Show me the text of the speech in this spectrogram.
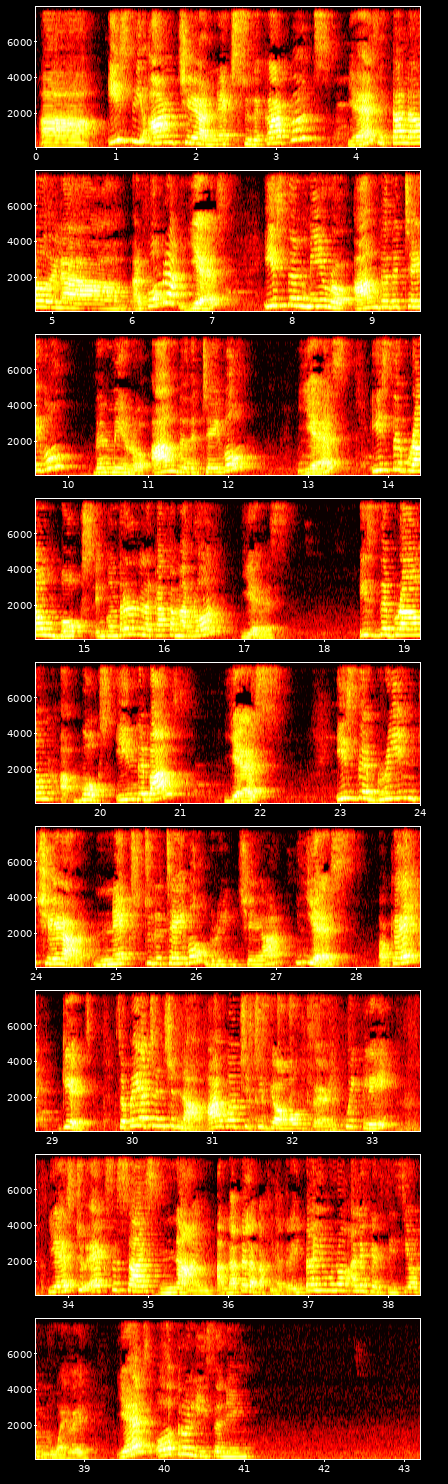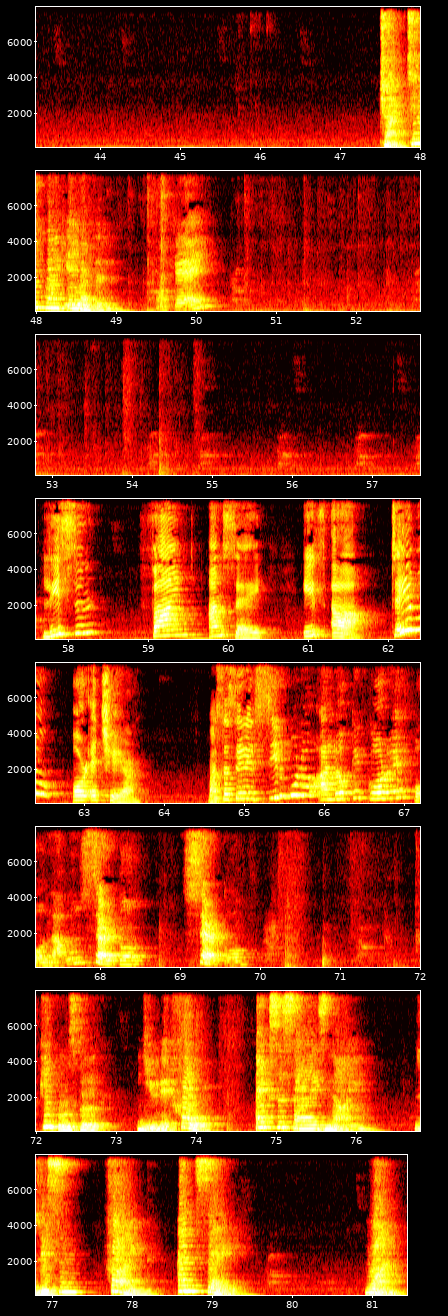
Uh, is the armchair next to the carpet? Yes. ¿Está al lado de la alfombra? Yes. Is the mirror under the table? The mirror under the table? Yes. Is the brown box, ¿encontraron la caja marrón? Yes. Is the brown uh, box in the bath? Yes. Is the green chair next to the table? Green chair? Yes. Okay? Good. So pay attention now. I want you to go very quickly. Yes, to exercise 9. Andate a la página 31 al ejercicio 9. Yes, otro listening. Track 2.11. Okay? Listen, find, and say, it's a table or a chair. Vas a hacer el círculo a lo que corresponda. Un circle, circle. Pupils Book, Unit 4, Exercise 9. Listen, find, and say. 1.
